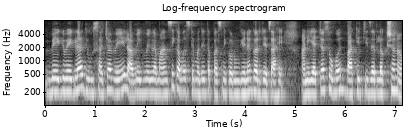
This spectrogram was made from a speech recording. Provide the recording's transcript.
वेगवेगळ्या दिवसाच्या वेळेला वेगवेगळ्या मानसिक अवस्थेमध्ये तपासणी करून घेणं गरजेचं आहे. आणि याच्यासोबत बाकीची जर लक्षणं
